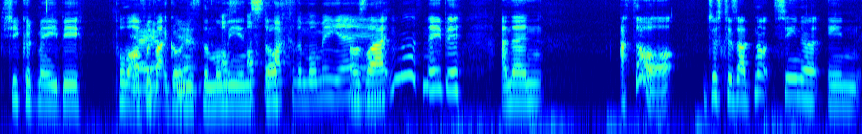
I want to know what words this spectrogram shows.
She could maybe pull it off with yeah, like going yeah. into the mummy off, and off stuff. the back of the mummy, yeah. I was yeah. like, "Mm, maybe. And then I thought, just because I'd not seen her in,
